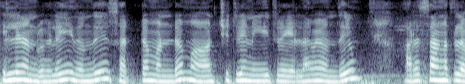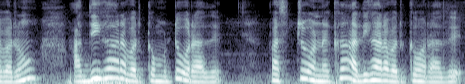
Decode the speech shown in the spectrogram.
இல்லை நண்பர்களே இது வந்து சட்டமன்றம் ஆட்சித்துறை நீதித்துறை எல்லாமே வந்து அரசாங்கத்தில் வரும். அதிகார வர்க்கம் மட்டும் வராது. ஃபஸ்ட்டு ஒன்றுக்கு அதிகார வர்க்கம் வராது.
